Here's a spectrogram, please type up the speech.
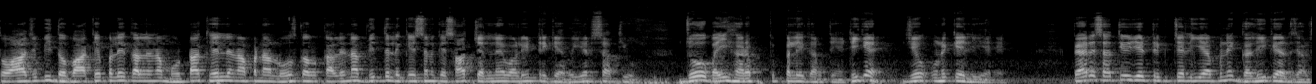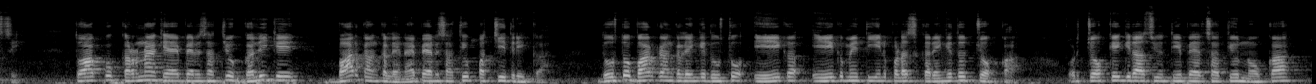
तो आज भी दबा के प्ले कर लेना, मोटा खेल लेना, अपना लॉस कवर कर लेना, विद लोकेशन के साथ चलने वाली ट्रिक है भैया साथियों, जो भाई हरप प्ले करते हैं, ठीक है? जो उनके लिए है। प्यारे साथियों, ये ट्रिक चली है अपने गली के रिज़ल्ट से। तो आपको करना क्या है, प्यारे साथियों? गली के बार का अंक लेना है, प्यारे साथियों, पच्चीस तरीक का। दोस्तों बार का अंक लेंगे, दोस्तों, एक एक में तीन प्लस करेंगे तो चौका। और चौके की राशि होती है, प्यारे साथियों, नौका,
